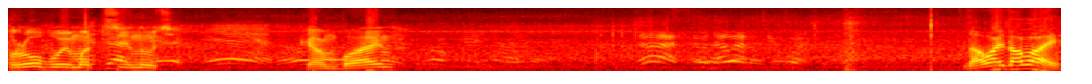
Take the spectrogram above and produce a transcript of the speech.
Пробуем оттянуть комбайн. Давай, давай.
